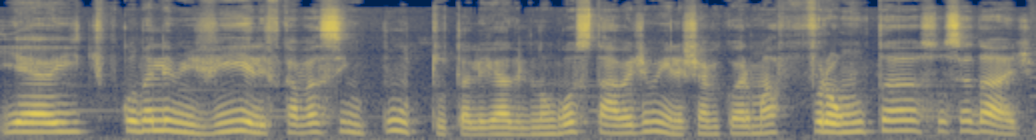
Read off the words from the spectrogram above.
e aí, tipo, quando ele me via, ele ficava assim, puto, tá ligado? Ele não gostava de mim, ele achava que eu era uma afronta à sociedade.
